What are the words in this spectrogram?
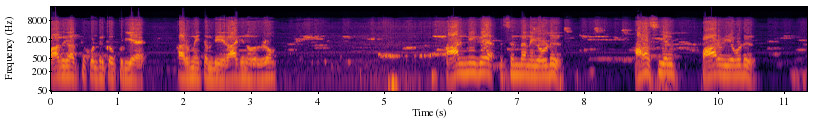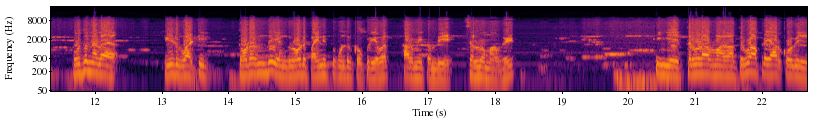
பாதுகாத்து கொண்டிருக்கக்கூடிய அருமை தம்பி ராஜன் அவர்களும் ஆன்மீக சிந்தனையோடு அரசியல் பார்வையோடு பொதுநல ஈடுபாட்டில் தொடர்ந்து எங்களோடு பயணித்துக் கொண்டிருக்கக்கூடியவர் அருமை தம்பி செல்வம் அவர்கள். இங்கே திருவிழா திருவாப்படையார் கோவில்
